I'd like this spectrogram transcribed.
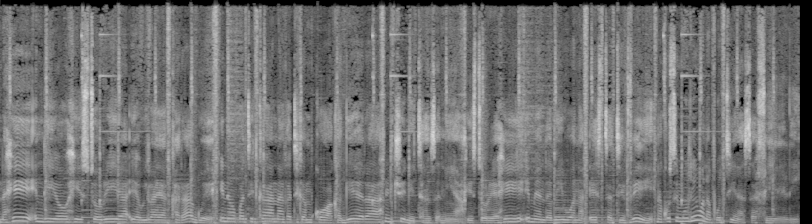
Na hii ndiyo historia ya wilaya Karagwe inayopatikana katika mkoa wa Kagera nchini Tanzania. Historia hii imeandaliwa na Esta TV na kusimuliwa na Potina Safiri.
